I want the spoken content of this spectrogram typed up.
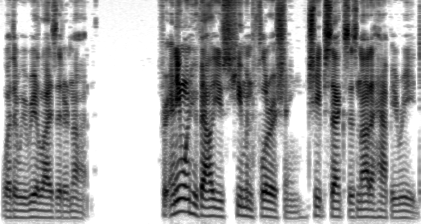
whether we realize it or not. For anyone who values human flourishing, cheap sex is not a happy read.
